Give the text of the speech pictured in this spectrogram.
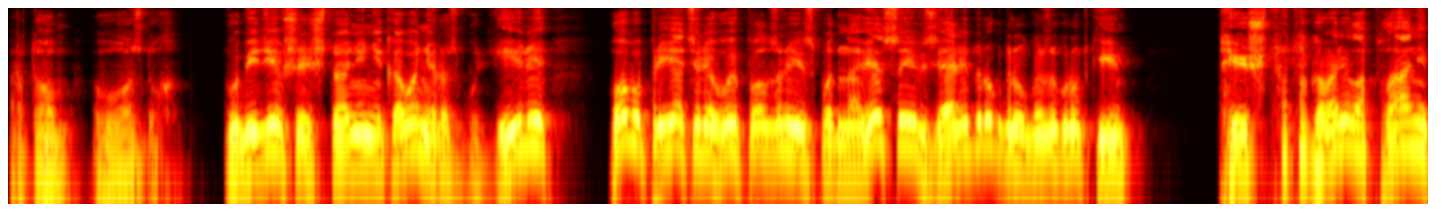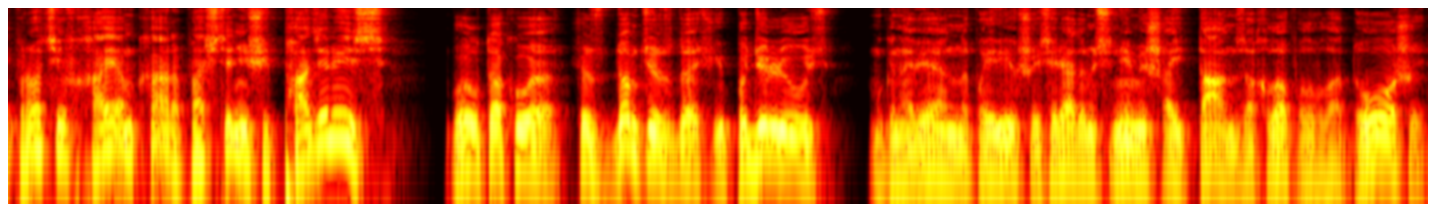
ртом воздух. Убедившись, что они никого не разбудили, оба приятеля выползли из-под навеса и взяли друг друга за грудки. «Ты что-то говорил о плане против Хаямкара, почтеннейший. Поделись!» «Был такое. Сейчас дамте сдачи и поделюсь». Мгновенно появившийся рядом с ними шайтан захлопал в ладоши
